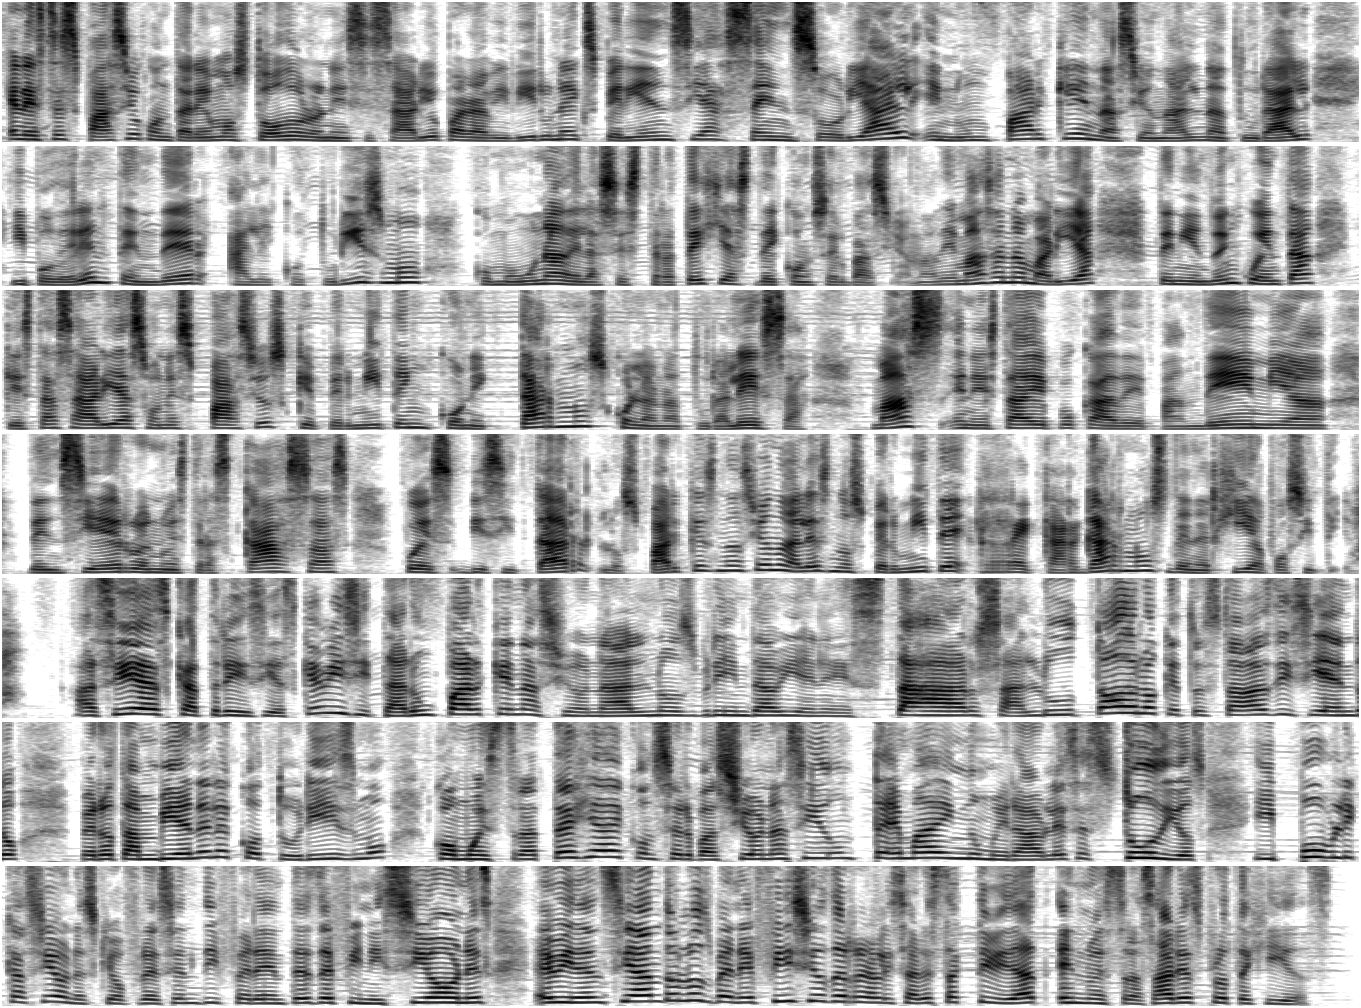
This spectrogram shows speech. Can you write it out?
En este espacio contaremos todo lo necesario para vivir una experiencia sensorial en un parque nacional natural y poder entender al ecoturismo como una de las estrategias de conservación. Además, Ana María, teniendo en cuenta que estas áreas son espacios que permiten conectarnos con la naturaleza, más en esta época de pandemia, de encierro en nuestras casas, pues visitar los parques nacionales nos permite recargarnos de energía positiva. Así es, Catriz, y es que visitar un parque nacional nos brinda bienestar, salud, todo lo que tú estabas diciendo, pero también el ecoturismo como estrategia de conservación ha sido un tema de innumerables estudios y publicaciones que ofrecen diferentes definiciones, evidenciando los beneficios de realizar esta actividad en nuestras áreas protegidas.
